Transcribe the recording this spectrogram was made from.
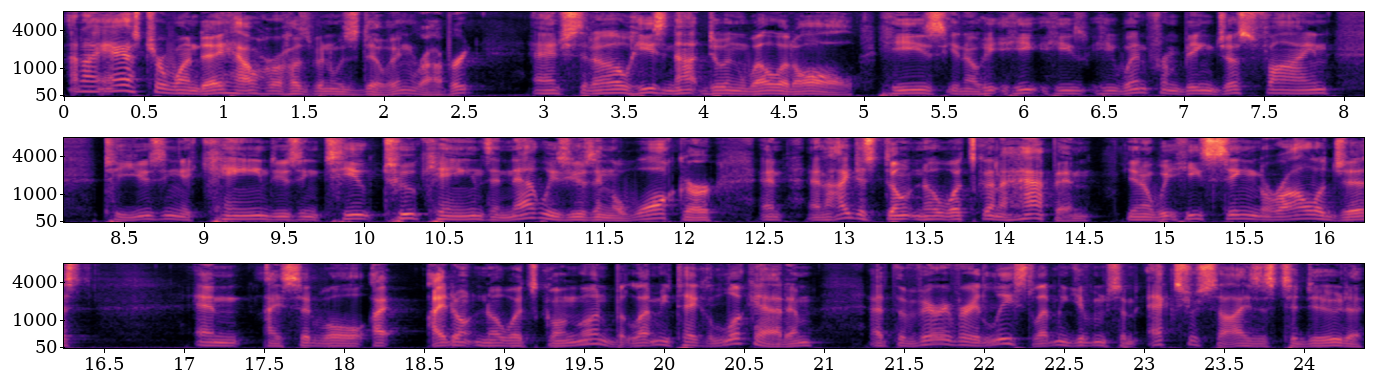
And I asked her one day how her husband was doing, Robert, and she said, "Oh, he's not doing well at all. He's, you know, he he he he went from being just fine to using a cane, to using two, two canes, and now he's using a walker. And and I just don't know what's going to happen. You know, we, he's seeing neurologists." And I said, "Well, I I don't know what's going on, but let me take a look at him. At the very very least, let me give him some exercises to do to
